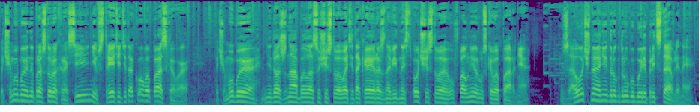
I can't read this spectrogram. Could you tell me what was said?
почему бы на просторах России не встретить и такого Пасхова, почему бы не должна была существовать и такая разновидность отчества у вполне русского парня. Заочно они друг другу были представлены —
